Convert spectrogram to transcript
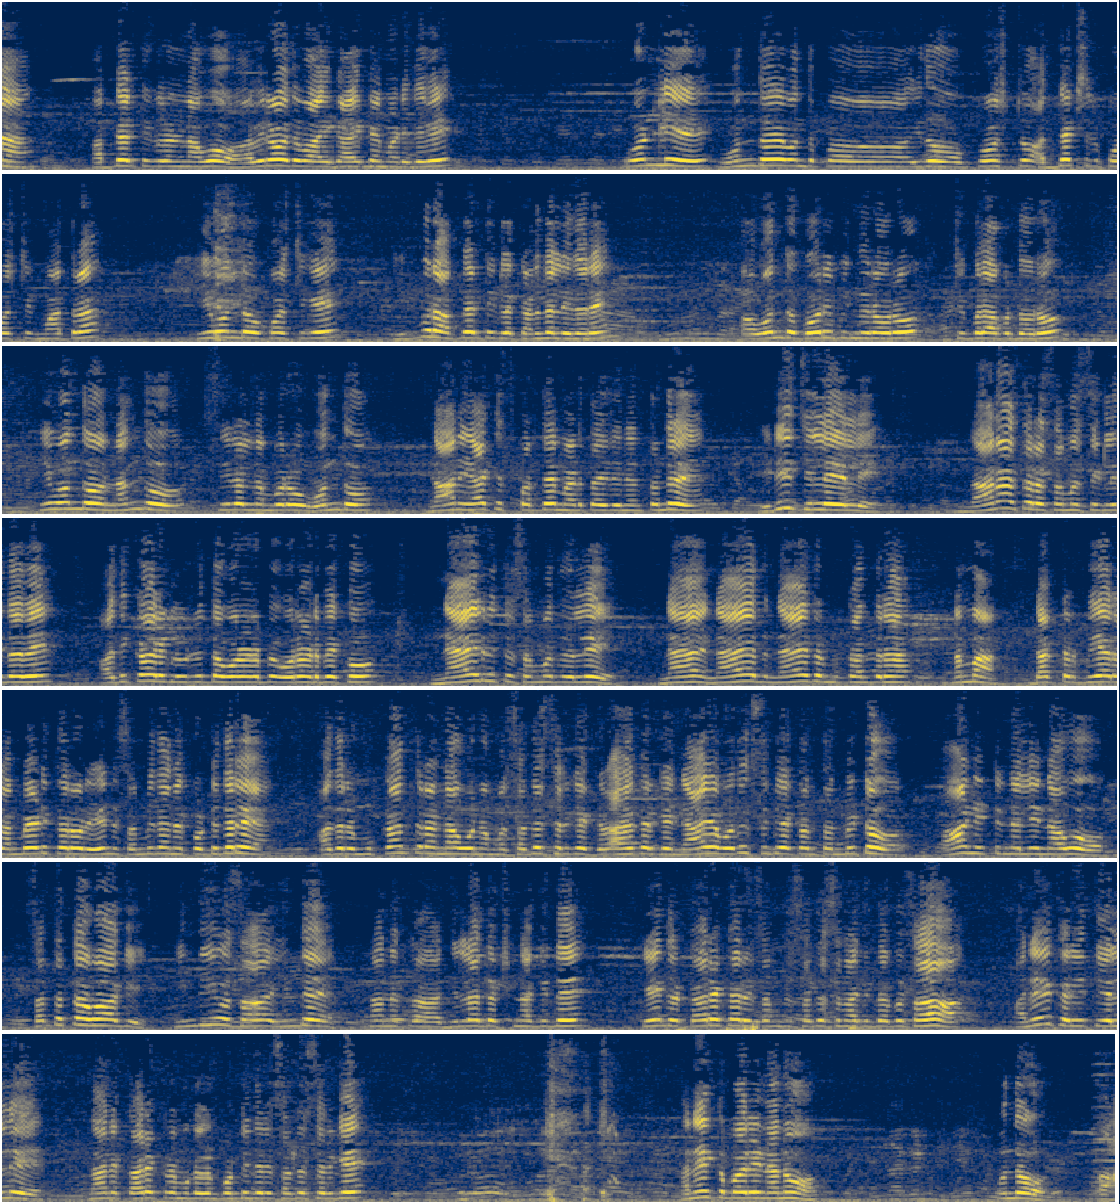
ಅಭ್ಯರ್ಥಿಗಳನ್ನು ನಾವು ಅವಿರೋಧವಾಗಿ ಆಯ್ಕೆ ಮಾಡಿದ್ದೀವಿ. ಓನ್ಲಿ ಒಂದೇ ಒಂದು ಇದು ಪೋಸ್ಟ್ ಅಧ್ಯಕ್ಷರ ಪೋಸ್ಟಿಗೆ ಮಾತ್ರ ಈ ಒಂದು ಪೋಸ್ಟ್ಗೆ ಇಬ್ಬರು ಅಭ್ಯರ್ಥಿಗಳ ಕಣದಲ್ಲಿದ್ದಾರೆ. ಒಂದು ಗೌರಿಬಿಂದೂರವರು ಚಿಕ್ಕಬಳ್ಳಾಪುರದವರು. ಈ ಒಂದು ನಂದು ಸೀರಿಯಲ್ ನಂಬರು ಒಂದು. ನಾನು ಯಾಕೆ ಸ್ಪರ್ಧೆ ಮಾಡ್ತಾ ಇದ್ದೀನಿ ಅಂತಂದ್ರೆ ಇಡೀ ಜಿಲ್ಲೆಯಲ್ಲಿ ನಾನಾ ಥರ ಸಮಸ್ಯೆಗಳಿದ್ದಾವೆ. ಅಧಿಕಾರಿಗಳ ವಿರುದ್ಧ ಹೋರಾಡ ಹೋರಾಡಬೇಕು. ನ್ಯಾಯಯುತ ಸಂಬಂಧದಲ್ಲಿ ನ್ಯಾಯ, ನ್ಯಾಯದ ನ್ಯಾಯದ ಮುಖಾಂತರ ನಮ್ಮ ಡಾಕ್ಟರ್ ಬಿ ಆರ್ ಅಂಬೇಡ್ಕರ್ ಅವರು ಏನು ಸಂವಿಧಾನ ಕೊಟ್ಟಿದ್ದಾರೆ, ಅದರ ಮುಖಾಂತರ ನಾವು ನಮ್ಮ ಸದಸ್ಯರಿಗೆ, ಗ್ರಾಹಕರಿಗೆ ನ್ಯಾಯ ಒದಗಿಸಬೇಕಂತ ಅಂದ್ಬಿಟ್ಟು ಆ ನಿಟ್ಟಿನಲ್ಲಿ ನಾವು ಸತತವಾಗಿ ಹಿಂದೆಯೂ ಸಹ ಹಿಂದೆ ನಾನು ಜಿಲ್ಲಾಧ್ಯಕ್ಷನಾಗಿದ್ದೆ, ಕೇಂದ್ರ ಕಾರ್ಯಕಾರಿ ಸಮಿತಿ ಸದಸ್ಯನಾಗಿದ್ದಾಗೂ ಸಹ ಅನೇಕ ರೀತಿಯಲ್ಲಿ ನಾನು ಕಾರ್ಯಕ್ರಮಗಳನ್ನು ಕೊಟ್ಟಿದ್ದೇನೆ ಸದಸ್ಯರಿಗೆ. ಅನೇಕ ಬಾರಿ ನಾನು ಒಂದು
